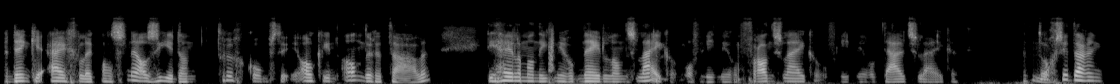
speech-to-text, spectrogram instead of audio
dan denk je eigenlijk al snel zie je dan terugkomsten ook in andere talen die helemaal niet meer op Nederlands lijken, of niet meer op Frans lijken, of niet meer op Duits lijken. En Hmm. toch zit daar een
